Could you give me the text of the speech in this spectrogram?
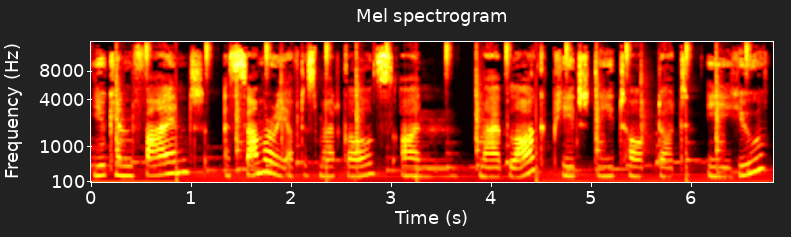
You can find a summary of the SMART goals on my blog, phdtalk.eu,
